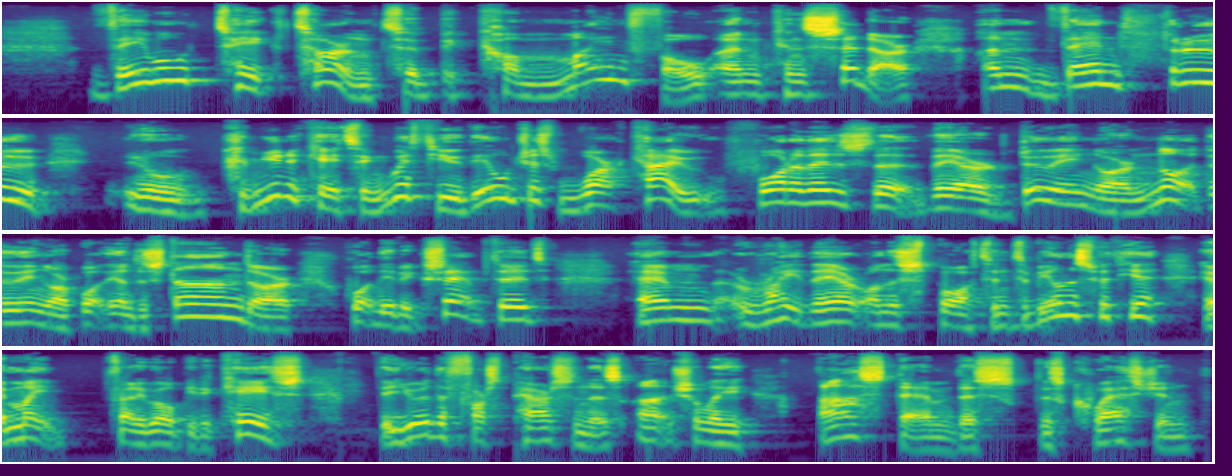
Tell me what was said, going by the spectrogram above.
they will take turn to become mindful and consider, and then through you know, communicating with you, they'll just work out what it is that they are doing or not doing, or what they understand, or what they've accepted, um, right there on the spot. And to be honest with you, it might very well be the case that you're the first person that's actually asked them this this question.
